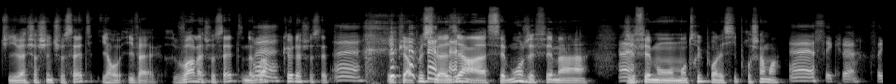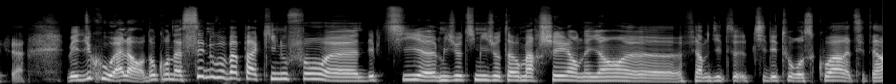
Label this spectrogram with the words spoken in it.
tu dis, va chercher une chaussette, il, va voir la chaussette, ne voir que la chaussette. Et puis en plus, il va dire, ah, c'est bon, j'ai fait ma, j'ai fait mon, mon truc pour les six prochains mois. C'est clair, c'est clair. Mais du coup, alors, donc on a ces nouveaux papas qui nous font euh, des petits euh, mijoti mijota au marché en ayant euh, fait un petit, petit détour au square, etc.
